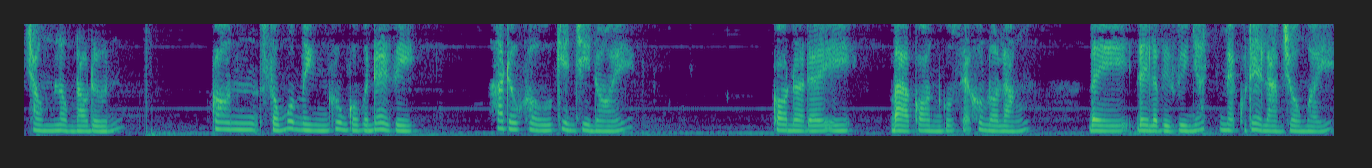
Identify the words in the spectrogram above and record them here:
Trong lòng đau đớn. Con sống một mình không có vấn đề gì. Hai đầu khấu kiên trì nói, Con ở đây, Bà con cũng sẽ không lo lắng. Đây đây là việc duy nhất mẹ có thể làm cho ông ấy.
